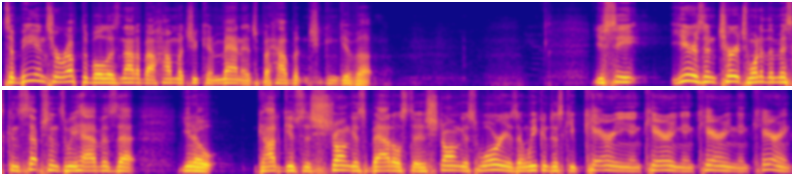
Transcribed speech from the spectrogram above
To be interruptible is not about how much you can manage, but how much you can give up. You see, years in church, one of the misconceptions we have is that, you know, God gives his strongest battles to his strongest warriors, and we can just keep carrying and carrying and carrying and carrying.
